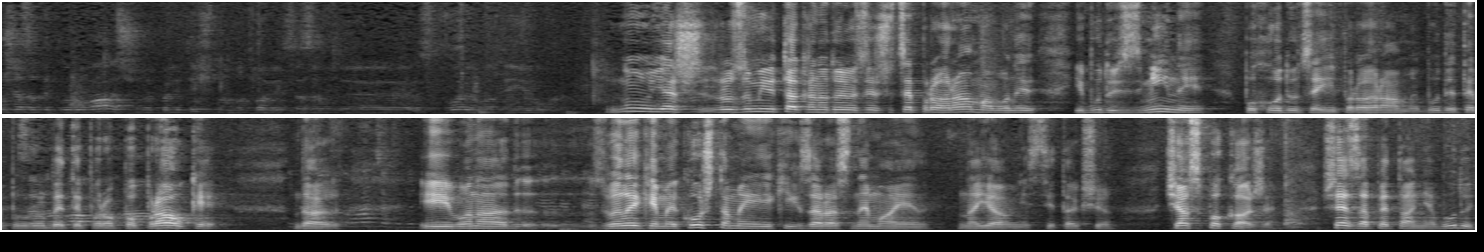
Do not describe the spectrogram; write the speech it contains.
вже задекларували, що ми політично готові це за- е, створювати і рухати. Ну, я ж розумію так, Анатолій Васильович, що це програма, вони і будуть зміни по ходу цієї програми. Будете робити про поправки. Да. І вона е, з великими коштами, яких зараз немає наявності. Так що час покаже. Ще запитання будуть?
